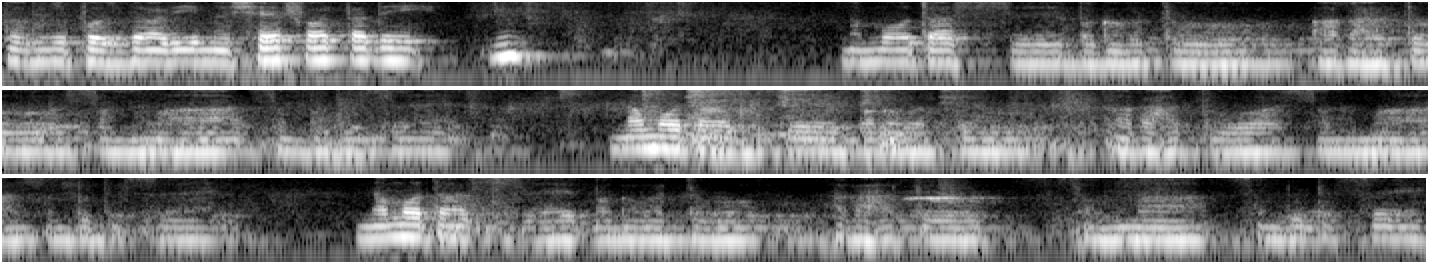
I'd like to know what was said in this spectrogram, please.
První pozdravíme šéfa tady. Hm? Namo tase bhagavato arahato samma sambuddhase. Namo tase bhagavato arahato samma sambuddhase. Namo tase bhagavato arahato samma sambuddhase.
